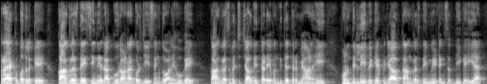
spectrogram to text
ਟਰੈਕ ਬਦਲ ਕੇ ਕਾਂਗਰਸ ਦੇ ਸੀਨੀਅਰ ਆਗੂ ਰਾਣਾ ਗੁਰਜੀਤ ਸਿੰਘ ਦੁਆਲੇ ਹੋ ਗਏ। ਕਾਂਗਰਸ ਵਿੱਚ ਚੱਲਦੀ ਧੜੇਬੰਦੀ ਦੇ ਦਰਮਿਆਨ ਹੀ ਹੁਣ ਦਿੱਲੀ ਵਿਖੇ ਪੰਜਾਬ ਕਾਂਗਰਸ ਦੀ ਮੀਟਿੰਗ ਸੱਦੀ ਗਈ ਹੈ।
